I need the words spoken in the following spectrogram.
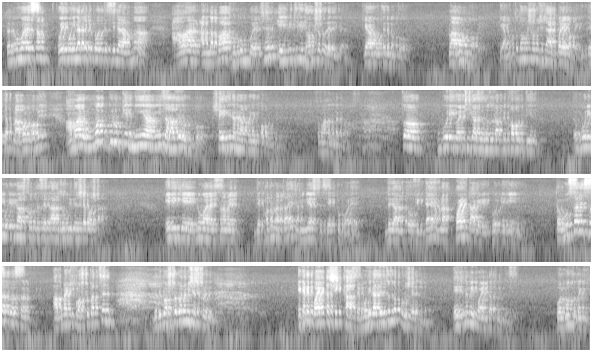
তো নূহ আলাইহিস সালাম ওই মহিলাটাকে বলতেছিলেন, আম্মা আমার আল্লাহ পাক হুকুম করেছেন, এই পৃথিবী ধ্বংস করে দিবেন। কিয়ামতের মতো প্লাবন হবে। কিয়ামত তো ধ্বংস হবে, সেটা একবারে হবে। কিন্তু এটা প্লাবন হবে। আমার উম্মতগুলোকে নিয়ে আমি জাহাজে উঠবো। সেই দিন আমি আপনাকে খবর দেব। তো বুড়ি কয়, ঠিক আছে হুজুর, আপনি খবর দিন। তো বুড়ি বুড়ির কাজ করতেছে, তার ঝুঁকিতে সে বসা। এদিকে নূহ আলাইহিস সালামের যে ঘটনাটা, এটা আমি নিয়ে আসতেছি একটু পরে। যদি আল্লাহ তৌফিক দেয়, আমরা পয়েন্ট আগে এগিয়ে নিই তো মুসা আলাইহিস সালাম, আপনারা কি কষ্ট পাচ্ছেন? যদি কষ্ট পান, আমি শেষ করে দেব। এখানে কয়েকটা শিক্ষা আছে, মহিলাদের জন্য পুরুষের জন্য। এই জন্য আমি পয়েন্টটা তুলতেছি। বলব তো নাকি?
